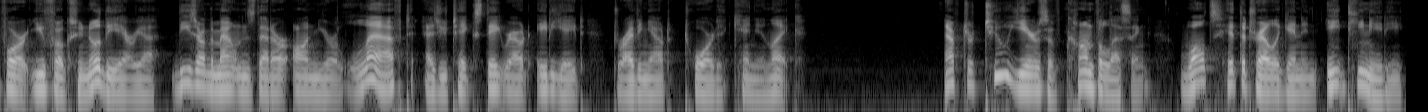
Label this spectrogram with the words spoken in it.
For you folks who know the area, these are the mountains that are on your left as you take State Route 88 driving out toward Canyon Lake. After two years of convalescing, Waltz hit the trail again in 1880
